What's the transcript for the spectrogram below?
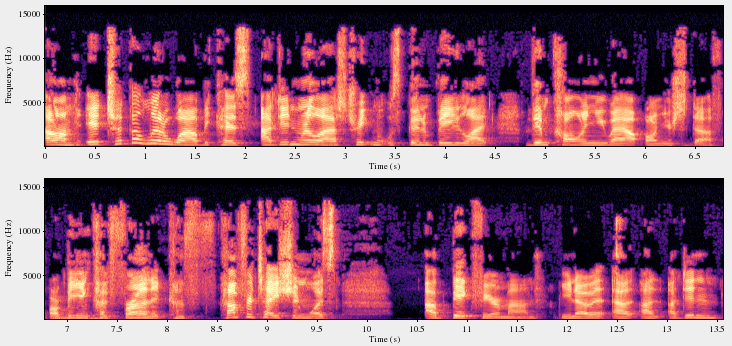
Um, it took a little while because I didn't realize treatment was going to be like them calling you out on your stuff or being confronted. Conf- confrontation was a big fear of mine. You know, I, I, I didn't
